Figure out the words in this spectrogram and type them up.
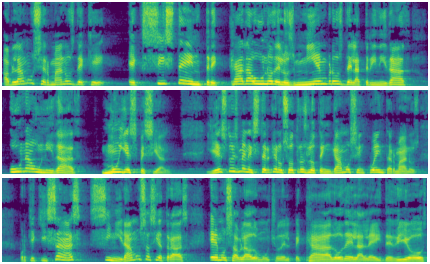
hablamos, hermanos, de que existe entre cada uno de los miembros de la Trinidad una unidad muy especial. Y esto es menester que nosotros lo tengamos en cuenta, hermanos, porque quizás si miramos hacia atrás, hemos hablado mucho del pecado, de la ley de Dios,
